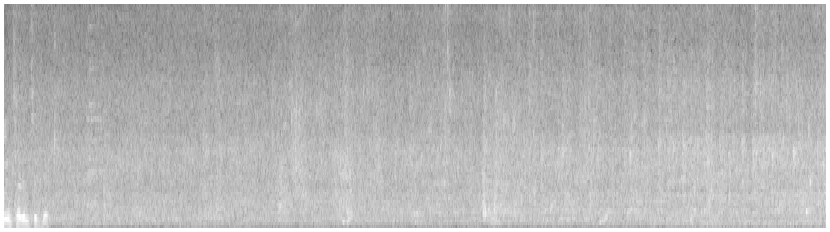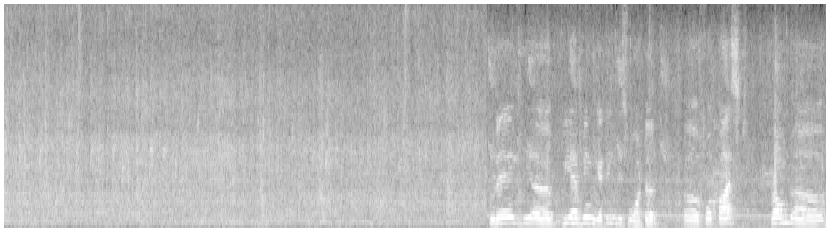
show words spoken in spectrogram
Go inside and sit there. Today we, uh, we have been getting this water uh, for past from uh,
